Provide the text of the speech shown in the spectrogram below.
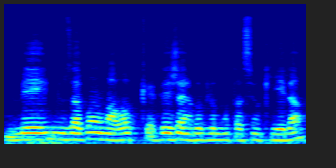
Mais nous avons au Maroc déjà une réglementation qui est là.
